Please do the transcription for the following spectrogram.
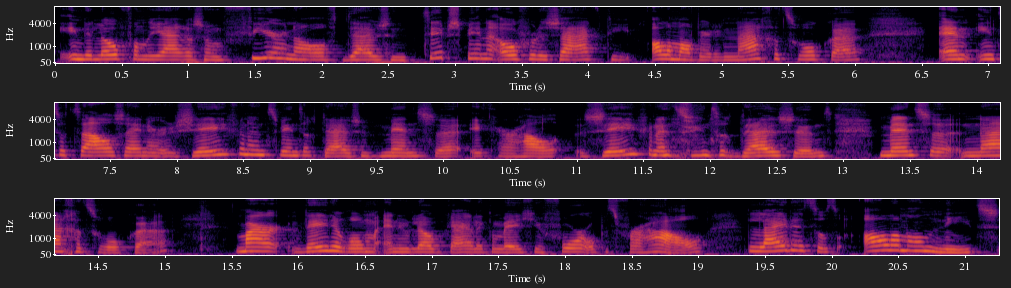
in de loop van de jaren zo'n 4.500 tips binnen over de zaak, die allemaal werden nagetrokken. En in totaal zijn er 27.000 mensen, ik herhaal 27.000 mensen nagetrokken. Maar wederom, en nu loop ik eigenlijk een beetje voor op het verhaal, leidde tot allemaal niets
